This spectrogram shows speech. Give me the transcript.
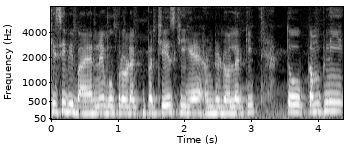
किसी भी बायर ने वो प्रोडक्ट परचेज़ की है हंड्रेड डॉलर की तो कंपनी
